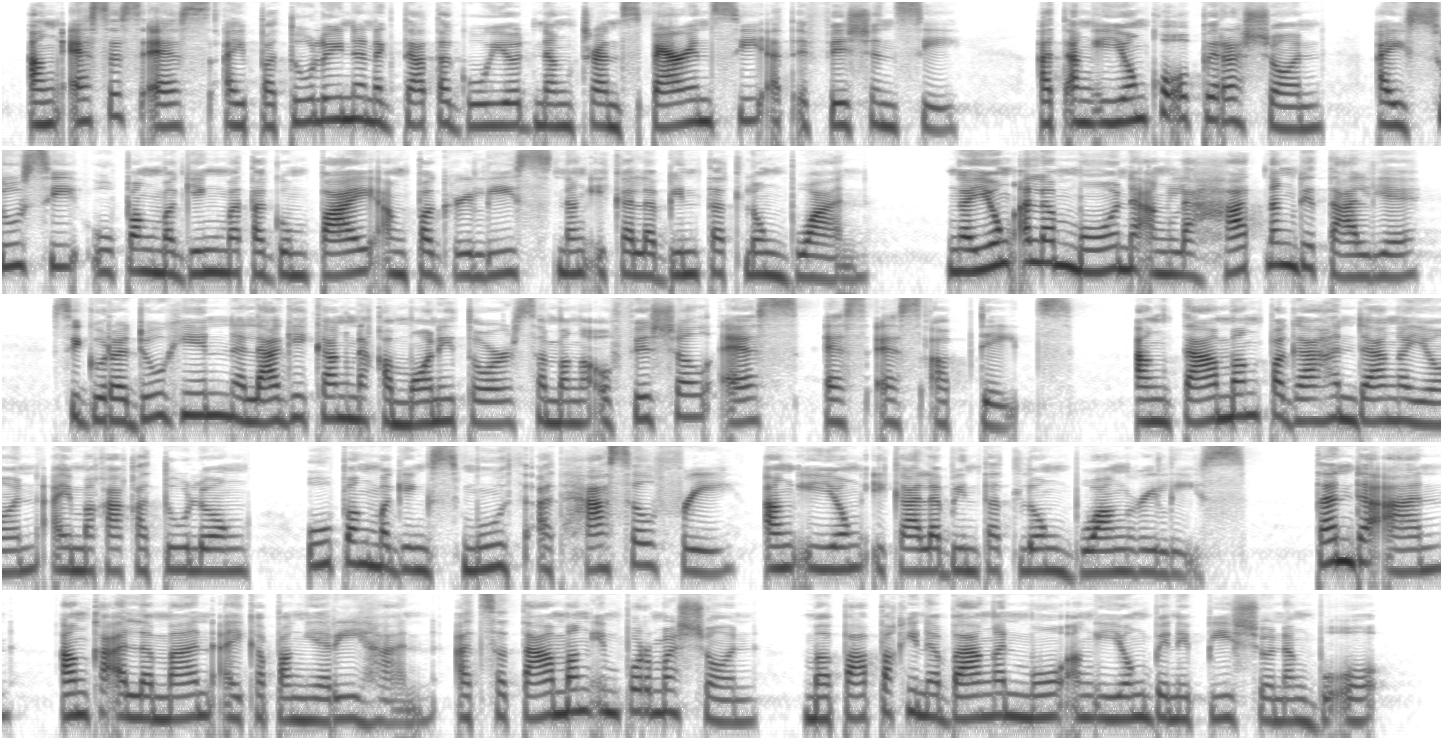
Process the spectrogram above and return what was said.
Ang SSS ay patuloy na nagtataguyod ng transparency at efficiency at ang iyong kooperasyon ay susi upang maging matagumpay ang pag-release ng ikalabintatlong buwan. Ngayong alam mo na ang lahat ng detalye, siguraduhin na lagi kang nakamonitor sa mga official SSS updates. Ang tamang paghahanda ngayon ay makakatulong upang maging smooth at hassle-free ang iyong ikalabintatlong buwang release. Tandaan, ang kaalaman ay kapangyarihan at sa tamang impormasyon, mapapakinabangan mo ang iyong benepisyo ng buo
